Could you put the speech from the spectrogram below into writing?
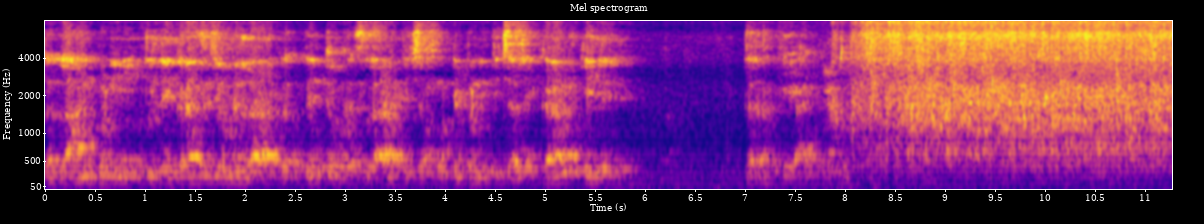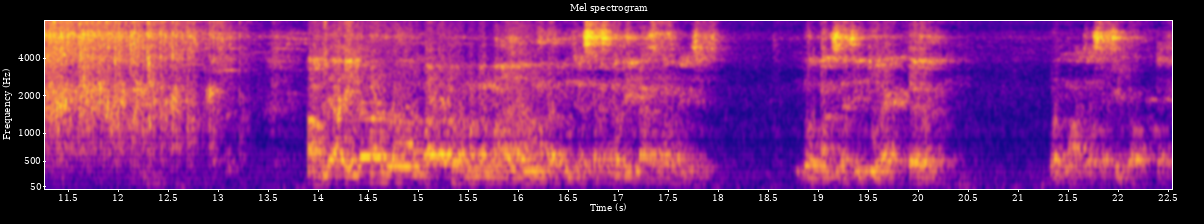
तर लहानपणी ती लेकराचे जेवढे लाड करते तेवढेच लाड तिच्या मोठेपणी तिच्या लेकराने केले. तर ती आई माझ्या आईला लहान बाळाप्रमाणे मला लावणारा तुझ्या लेख असला पाहिजे. लोकांसाठी तू ऍक्टर पण माझ्यासाठी डॉक्टर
